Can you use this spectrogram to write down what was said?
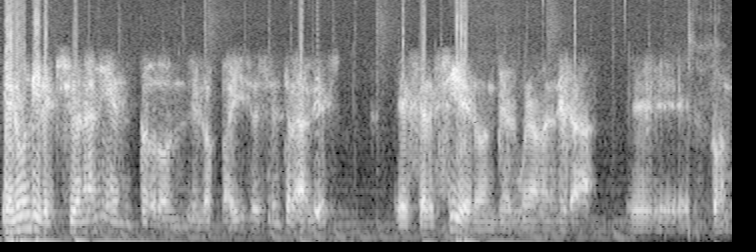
En un direccionamiento donde los países centrales ejercieron de alguna manera eh, con,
